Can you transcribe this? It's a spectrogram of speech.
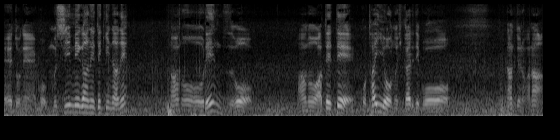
えっ、ー、とね、こう、虫眼鏡的なね、あのー、レンズを、あの、当てて、こう、太陽の光でこう、なんていうのかな、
